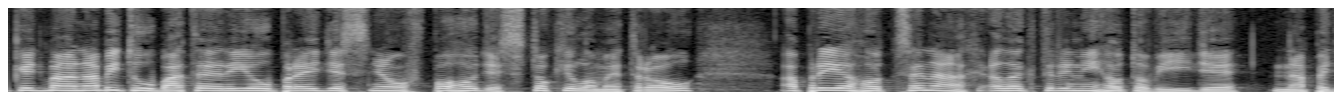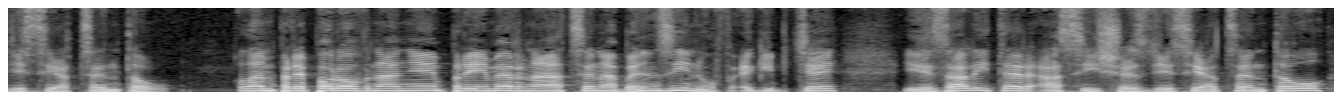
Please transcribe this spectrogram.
Keď má nabitú batériu, prejde s ňou v pohode 100 km a pri jeho cenách elektriny ho to vyjde na 50 centov. Len pre porovnanie, priemerná cena benzínu v Egypte je za liter asi 60 centov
